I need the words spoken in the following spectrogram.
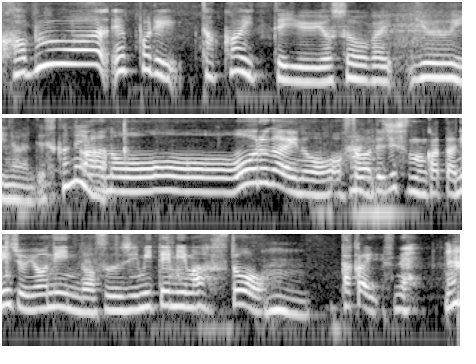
株はやっぱり高いっていう予想が優位なんですかね。あのー、ウォール街のストラテジストの方、はい、24人の数字見てみますと、うん、高いですね。やっ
